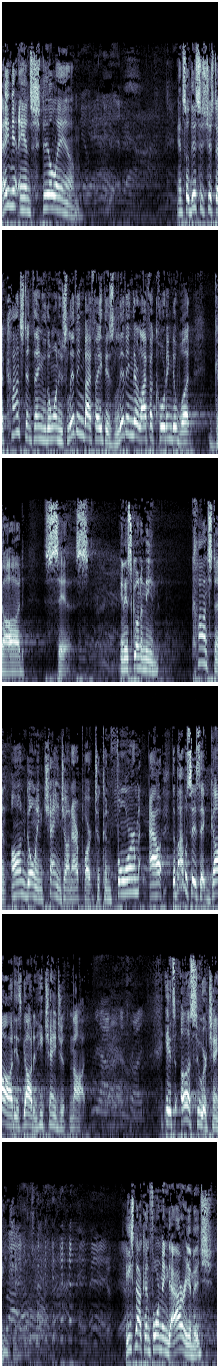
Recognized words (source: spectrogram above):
Amen. And still am. And so this is just a constant thing. The one who's living by faith is living their life according to what God says. And it's going to mean constant, ongoing change on our part to conform out. The Bible says that God is God and He changeth not. It's us who are changing. He's not conforming to our image.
